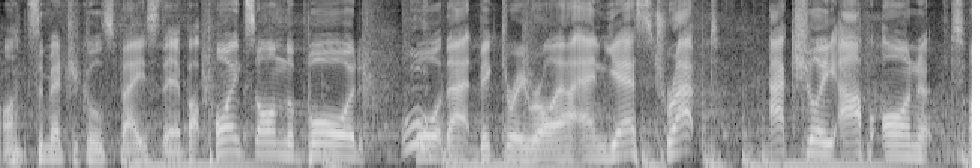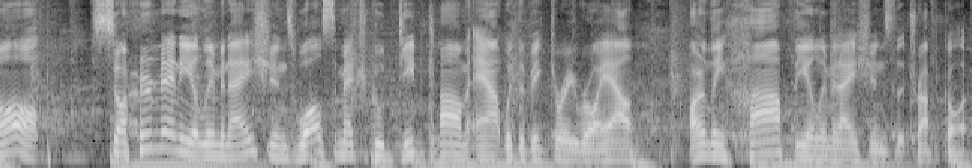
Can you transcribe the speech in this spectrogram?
on Symmetrical's face there, but points on the board for that victory royale. And yes, Trapped actually up on top. So many eliminations. While Symmetrical did come out with the victory royale, only half the eliminations that Trapped got.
